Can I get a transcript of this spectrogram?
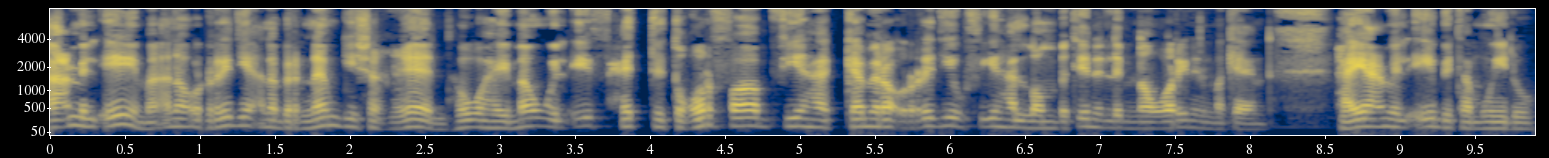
أعمل إيه؟ ما أنا already أنا برنامجي شغال. هو هيمول إيه في حتة غرفة فيها الكاميرا already وفيها اللمبتين اللي منورين المكان؟ هيعمل إيه بتمويله؟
